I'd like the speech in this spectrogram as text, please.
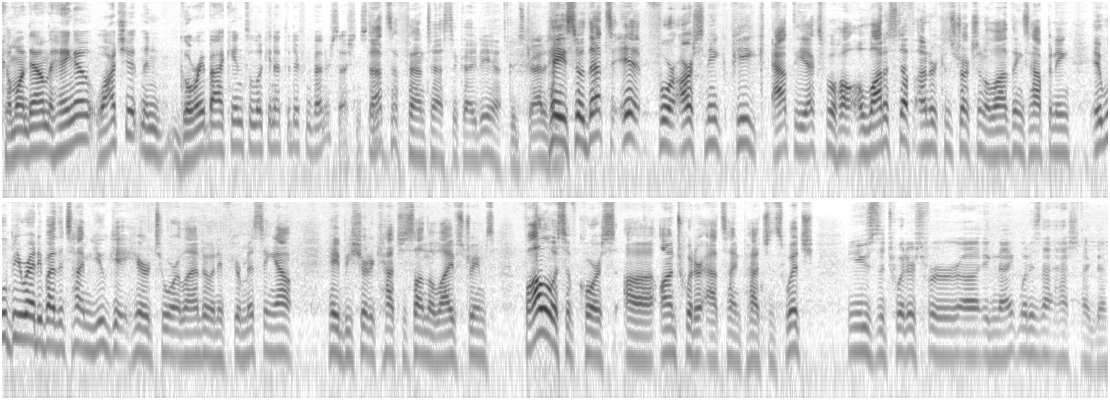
come on down the hangout, watch it, and then go right back into looking at the different vendor sessions. too. That's a fantastic idea. Good strategy. Hey, so that's it for our sneak peek at the expo hall. A lot of stuff under construction, a lot of things happening. It will be ready by the time you get here to Orlando. And if you're missing out, hey, be sure to catch us on the live streams. Follow us, of course, uh, on Twitter at sign patch and switch. You use the Twitters for uh, Ignite. What is that hashtag there?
